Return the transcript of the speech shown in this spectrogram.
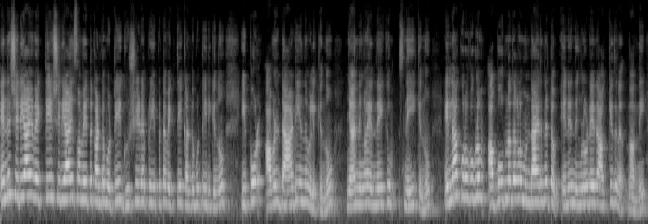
എന്റെ ശരിയായ വ്യക്തിയെ ശരിയായ സമയത്ത് കണ്ടുമുട്ടി ഖുഷിയുടെ പ്രിയപ്പെട്ട വ്യക്തിയെ കണ്ടുമുട്ടിയിരിക്കുന്നു. ഇപ്പോൾ അവൾ ഡാഡി എന്ന് വിളിക്കുന്നു. ഞാൻ നിങ്ങളെ എന്നേക്കും സ്നേഹിക്കുന്നു. എല്ലാ കുറവുകളും അപൂർണതകളും ഉണ്ടായിരുന്നിട്ടും എന്നെ നിങ്ങളുടേതാക്കിയതിന് നന്ദി.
